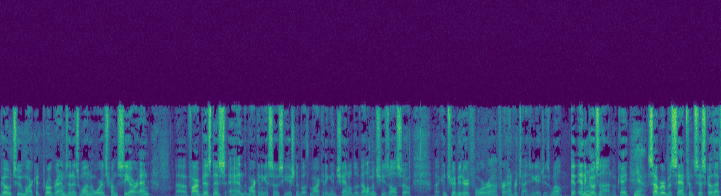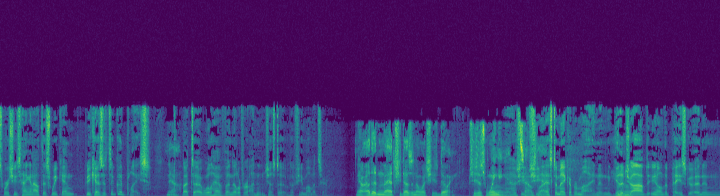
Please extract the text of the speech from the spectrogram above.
go to market programs and has won awards from CRN uh, VAR Business and the Marketing Association of both marketing and channel development. She's also a contributor for uh, for Advertising Age as well. It, and it goes on, okay? Yeah. Suburb of San Francisco, that's where she's hanging out this weekend because it's a good place. Yeah. But uh, we'll have uh, Nilofer on in just a, a few moments here. Yeah, other than that, she doesn't know what she's doing. She's just winging it. It she sounds she like. has to make up her mind and get a job that, you know that pays good and,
